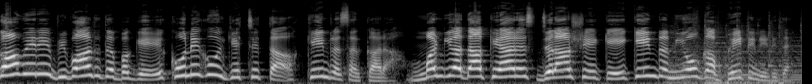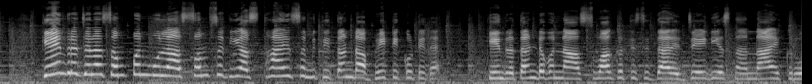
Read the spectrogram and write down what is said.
ಕಾವೇರಿ ವಿವಾದದ ಬಗ್ಗೆ ಕೊನೆಗೂ ಎಚ್ಚೆತ್ತ ಕೇಂದ್ರ ಸರ್ಕಾರ. ಮಂಡ್ಯದ ಕೆಆರ್ಎಸ್ ಜಲಾಶಯಕ್ಕೆ ಕೇಂದ್ರ ನಿಯೋಗ ಭೇಟಿ ನೀಡಿದೆ. ಕೇಂದ್ರ ಜಲ ಸಂಪನ್ಮೂಲ ಸಂಸದೀಯ ಸ್ಥಾಯಿ ಸಮಿತಿ ತಂಡ ಭೇಟಿ ಕೊಟ್ಟಿದೆ. ಕೇಂದ್ರ ತಂಡವನ್ನ ಸ್ವಾಗತಿಸಿದ್ದಾರೆ ಜೆಡಿಎಸ್ನ ನಾಯಕರು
